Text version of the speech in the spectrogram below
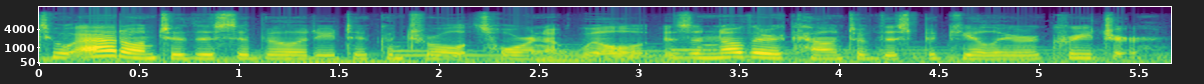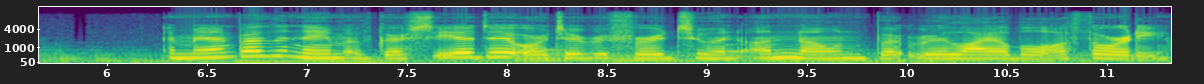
To add on to this ability to control its horn at will is another account of this peculiar creature. A man by the name of Garcia de Orta referred to an unknown but reliable authority,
